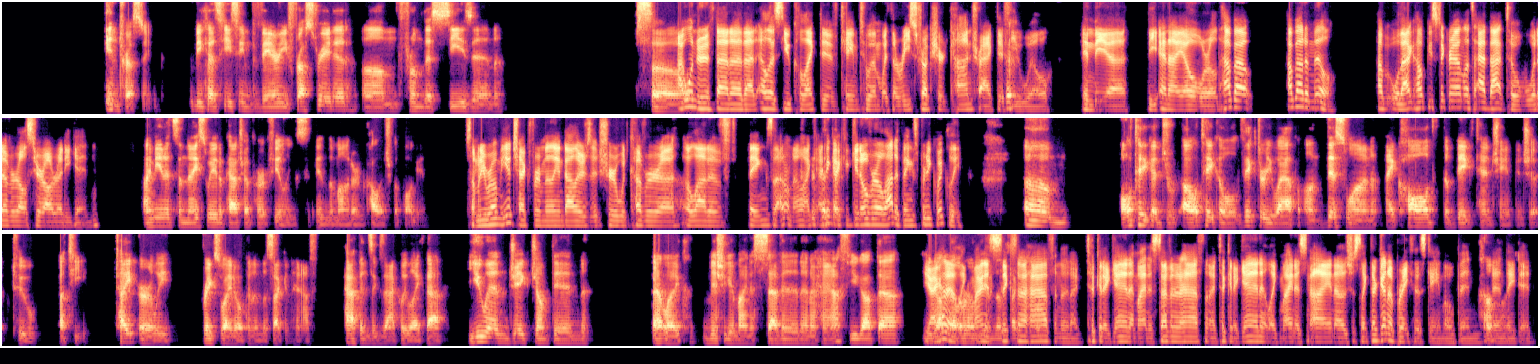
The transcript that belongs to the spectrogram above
interesting because he seemed very frustrated um, from this season. So I wonder if that uh, that LSU collective came to him with a restructured contract, if you will, in the uh, the NIL world. How about how about a mill? How, will that help you stick around? Let's add that to whatever else you're already getting. I mean, it's a nice way to patch up hurt feelings in the modern college football game somebody wrote me a check for a million dollars, it sure would cover uh, a lot of things. I don't know. I, I think I could get over a lot of things pretty quickly. Um, I'll take a I'll take a victory lap on this one. I called the Big Ten championship to a T, tight early, breaks wide open in the second half. Happens exactly like that. You and Jake jumped in at like Michigan minus seven and a half. You got that? Yeah, I had it like minus six and a half, and then I took it again at minus seven and a half, and then I took it again at like minus nine. I was just like, they're gonna break this game open, huh. and they did.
